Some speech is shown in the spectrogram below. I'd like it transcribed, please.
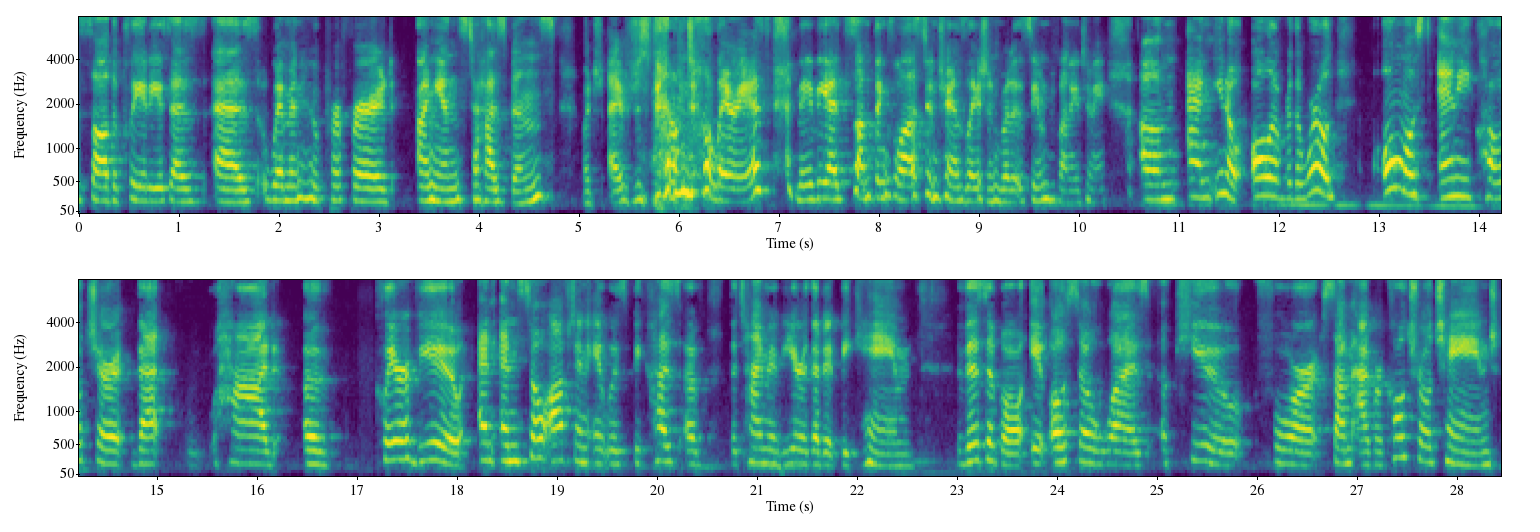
saw the Pleiades as as women who preferred onions to husbands, which I've just found hilarious. Maybe it's something's lost in translation, but it seemed funny to me. Um, and you know, all over the world, almost any culture that had a clear view. And and so often it was because of the time of year that it became visible. It also was a cue for some agricultural change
